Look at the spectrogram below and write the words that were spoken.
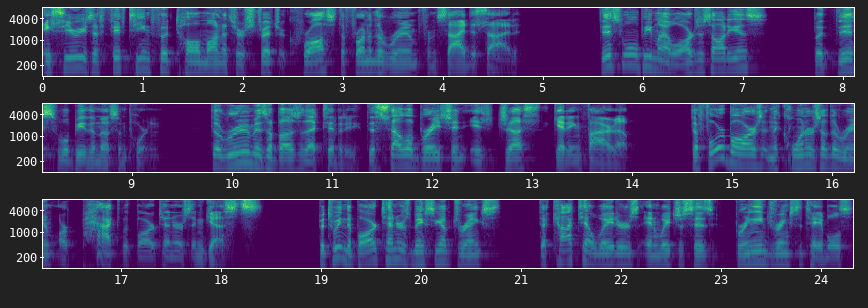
A series of 15 foot tall monitors stretch across the front of the room from side to side. This won't be my largest audience, but this will be the most important. The room is abuzz with activity. The celebration is just getting fired up. The four bars in the corners of the room are packed with bartenders and guests. Between the bartenders mixing up drinks, the cocktail waiters and waitresses bringing drinks to tables,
